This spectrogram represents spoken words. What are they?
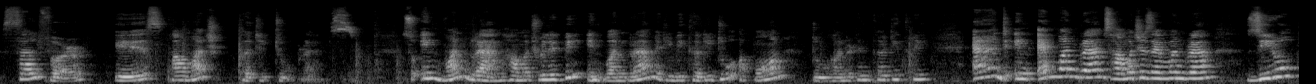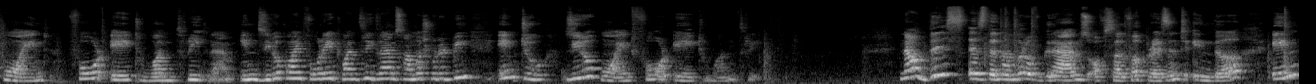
sulfur is how much? 32 grams. So in 1 gram, how much will it be? In 1 gram, it will be 32 upon 233. And in M1 grams, how much is M1 gram? 0.4813 gram. In 0.4813 grams, how much would it be? Into 0.4813. Now this is the number of grams of sulfur present in the in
